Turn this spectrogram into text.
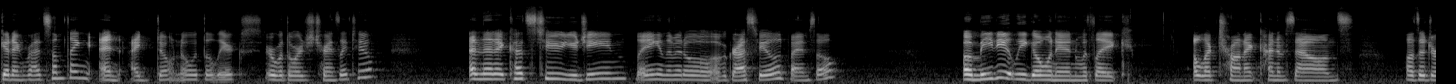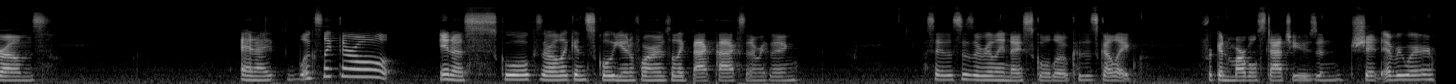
getting read something and I don't know what the lyrics or what the words translate to. And then it cuts to Eugene laying in the middle of a grass field by himself. Immediately going in with like electronic kind of sounds, lots of drums. And it looks like they're all in a school because they're all like in school uniforms with like backpacks and everything. I say this is a really nice school though because it's got like freaking marble statues and shit everywhere.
